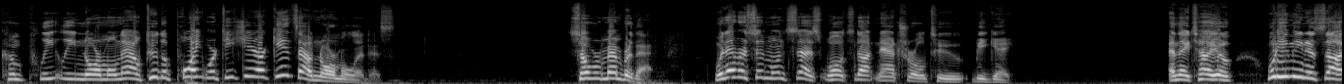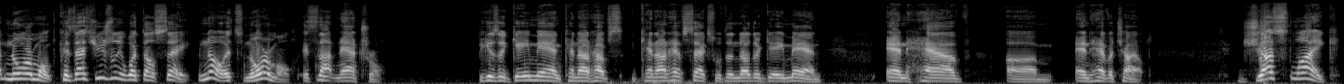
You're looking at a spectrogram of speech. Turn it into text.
completely normal now to the point we're teaching our kids how normal it is. So remember that. Whenever someone says, well, it's not natural to be gay, and they tell you, what do you mean it's not normal? Because that's usually what they'll say. No, it's normal. It's not natural. Because a gay man cannot have cannot have sex with another gay man and have um, and have a child. Just like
